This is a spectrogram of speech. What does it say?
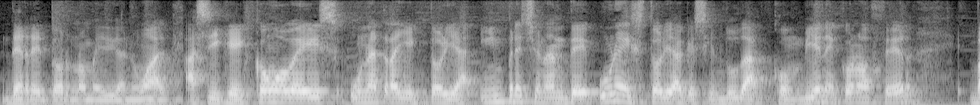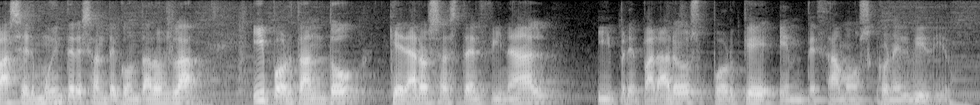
de retorno medio anual. Así que como veis, una trayectoria impresionante, una historia que sin duda conviene conocer, va a ser muy interesante contárosla y por tanto quedaros hasta el final y prepararos porque empezamos con el vídeo.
